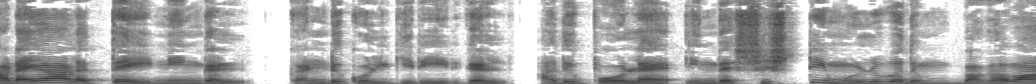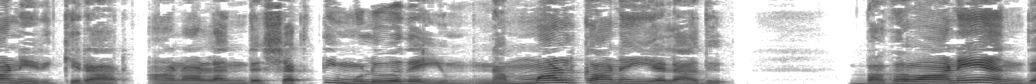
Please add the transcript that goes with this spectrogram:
அடையாளத்தை நீங்கள் கண்டு கொள்கிறீர்கள் அதுபோல இந்த சிருஷ்டி முழுவதும் பகவான் இருக்கிறார். ஆனால் அந்த சக்தி முழுவதையும் நம்மால் காண இயலாது. பகவானே அந்த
